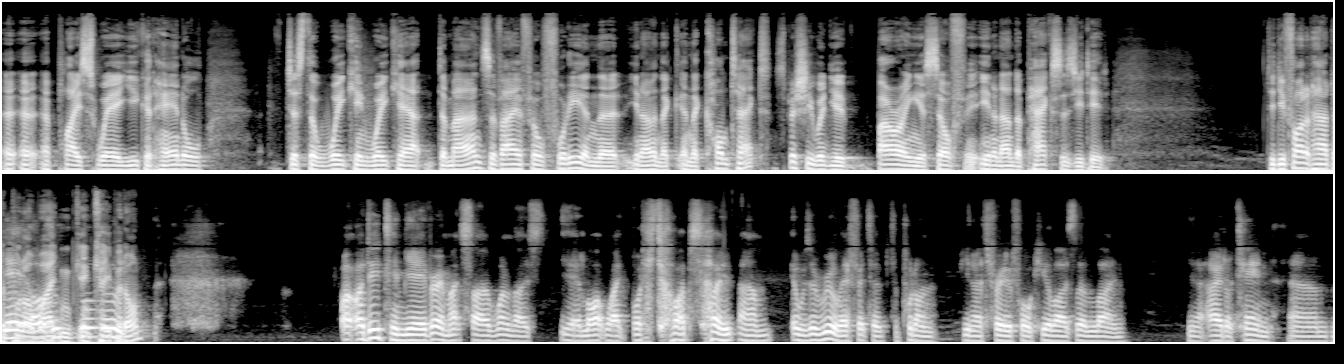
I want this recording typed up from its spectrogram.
a, a place where you could handle just the week in week out demands of AFL footy and the you know and the and the contact, especially when you're burrowing yourself in and under packs as you did. Did you find it hard to yeah, put on weight and, and keep it on? I, I did, Tim. Yeah, very much so. One of those, yeah, lightweight body types. So um, it was a real effort to, to put on, you know, three or four kilos, let alone, you know, eight or ten. Um,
